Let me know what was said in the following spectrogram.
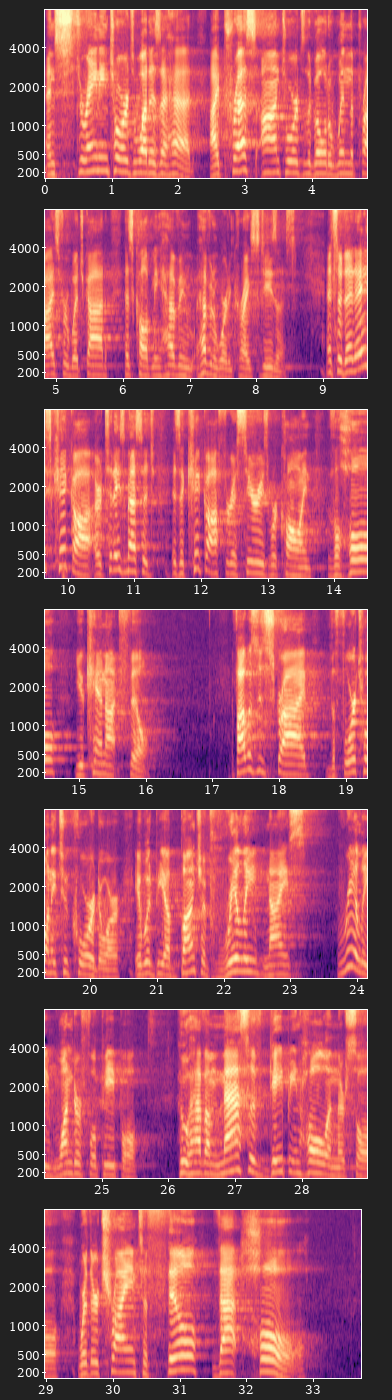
and straining towards what is ahead. I press on towards the goal to win the prize for which God has called me heaven, heavenward in Christ Jesus. And so today's kickoff, or today's message, is a kickoff for a series we're calling The Hole you cannot fill. If I was to describe the 422 corridor, it would be a bunch of really nice, really wonderful people who have a massive gaping hole in their soul where they're trying to fill that hole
